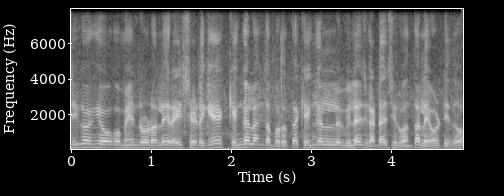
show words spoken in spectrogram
ಶಿವಗಂಗೆ ಹೋಗೋ ಮೇನ್ ರೋಡಲ್ಲಿ ರೈಟ್ ಸೈಡ್ಗೆ ಕೆಂಗಲ್ ಅಂತ ಬರುತ್ತೆ. ಕೆಂಗಲ್ ವಿಲೇಜ್ಗೆ ಅಟ್ಯಾಚ್ ಇರುವಂಥ ಲೇಔಟ್ ಇದು.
